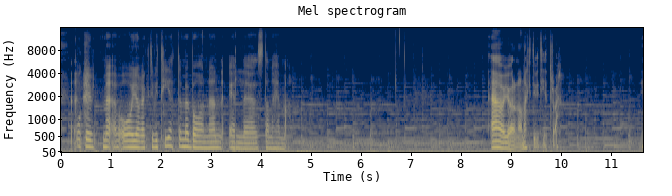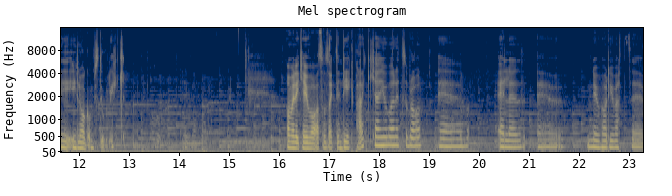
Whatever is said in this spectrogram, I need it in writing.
Åka ut med, och göra aktiviteter med barnen eller stanna hemma? Ja, göra någon aktivitet tror jag. I, i lagom storlek. Ja men det kan ju vara som sagt en lekpark kan ju vara rätt så bra. Eh, eller eh, nu har det ju varit eh,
